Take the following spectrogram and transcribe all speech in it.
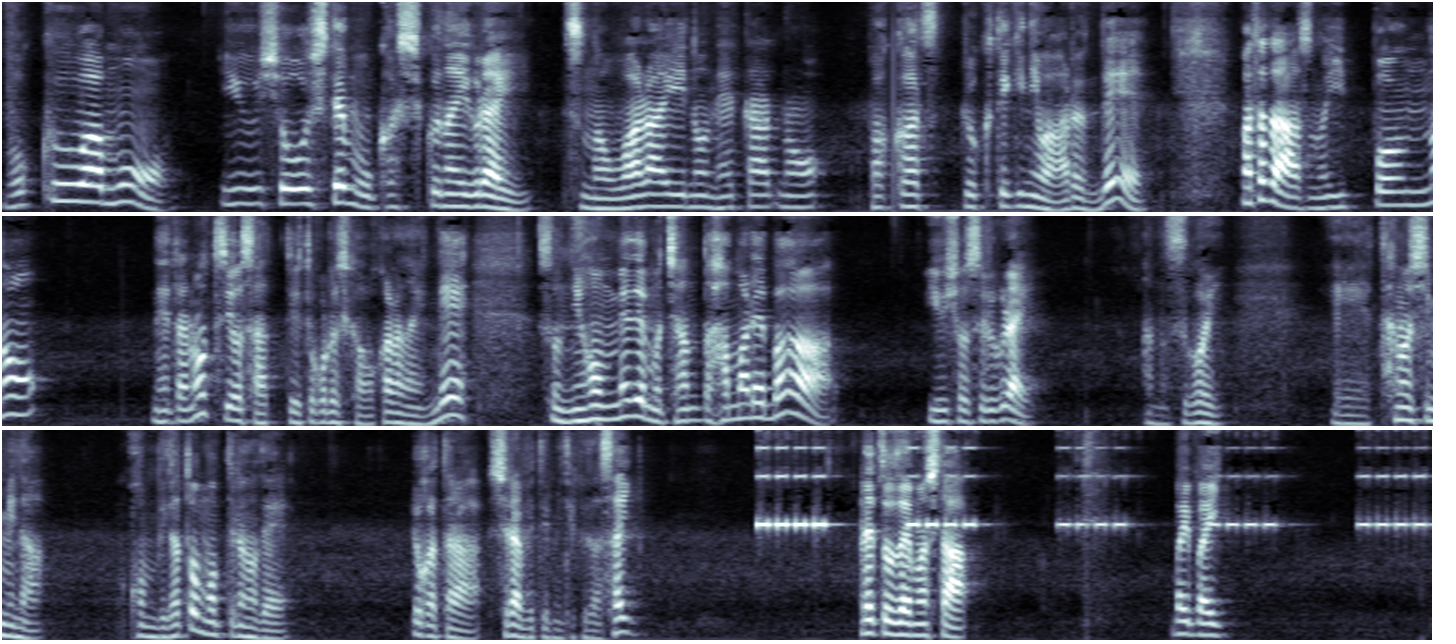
僕はもう優勝してもおかしくないぐらい、その笑いのネタの爆発力的にはあるんで、まあ、ただその一本のネタの強さっていうところしかわからないんで、その2本目でもちゃんとハマれば優勝するぐらい、あの、すごい、えー楽しみなコンビだと思ってるので、よかったら調べてみてください。ありがとうございました。バイバイ。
